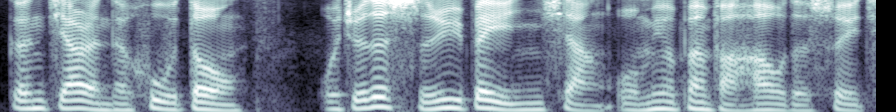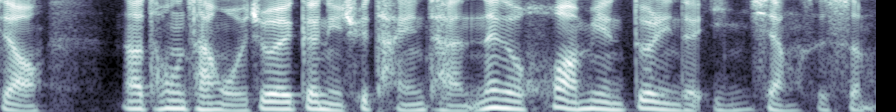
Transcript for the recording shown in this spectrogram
跟家人的互动，我觉得食欲被影响，我没有办法好好的睡觉。那通常我就会跟你去谈一谈那个画面对你的影响是什么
